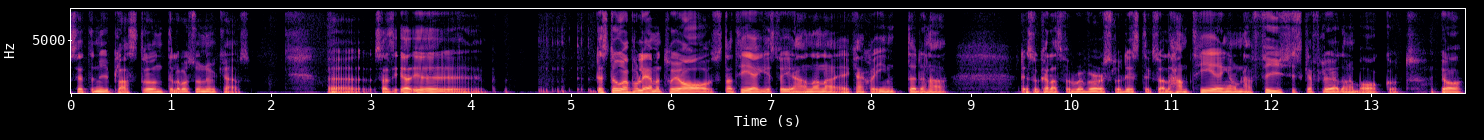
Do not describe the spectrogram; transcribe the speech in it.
sätter ny plast runt eller vad som nu krävs. Eh, så att, eh, det stora problemet tror jag strategiskt för e-handlarna är kanske inte den här, det som kallas för reverse logistics, eller hanteringen av de här fysiska flödena bakåt. Jag,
